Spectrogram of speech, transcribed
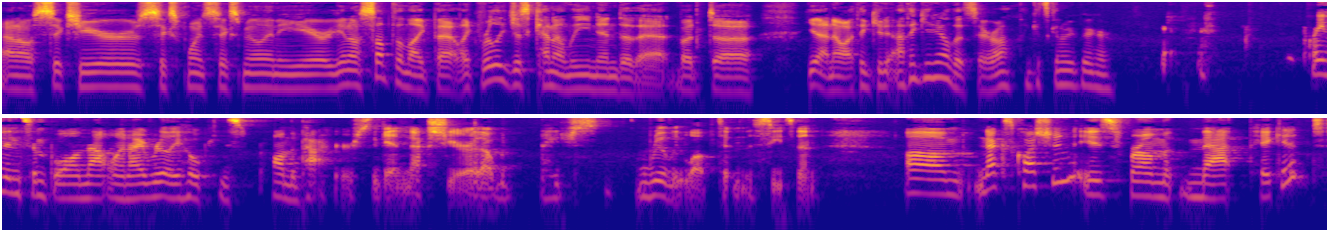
I don't know, six years, six point six million a year, you know, something like that. Like really, just kind of lean into that. But uh, yeah, no, I think you, I think you know that, Sarah. I think it's going to be bigger plain and simple on that one. I really hope he's on the Packers again next year. That would I just really loved him this season. Um, next question is from Matt Pickett.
